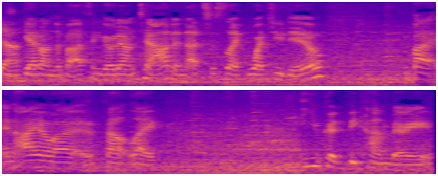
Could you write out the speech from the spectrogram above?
Yeah. get on the bus and go downtown, and that's just like what you do. But in Iowa, it felt like you could become very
